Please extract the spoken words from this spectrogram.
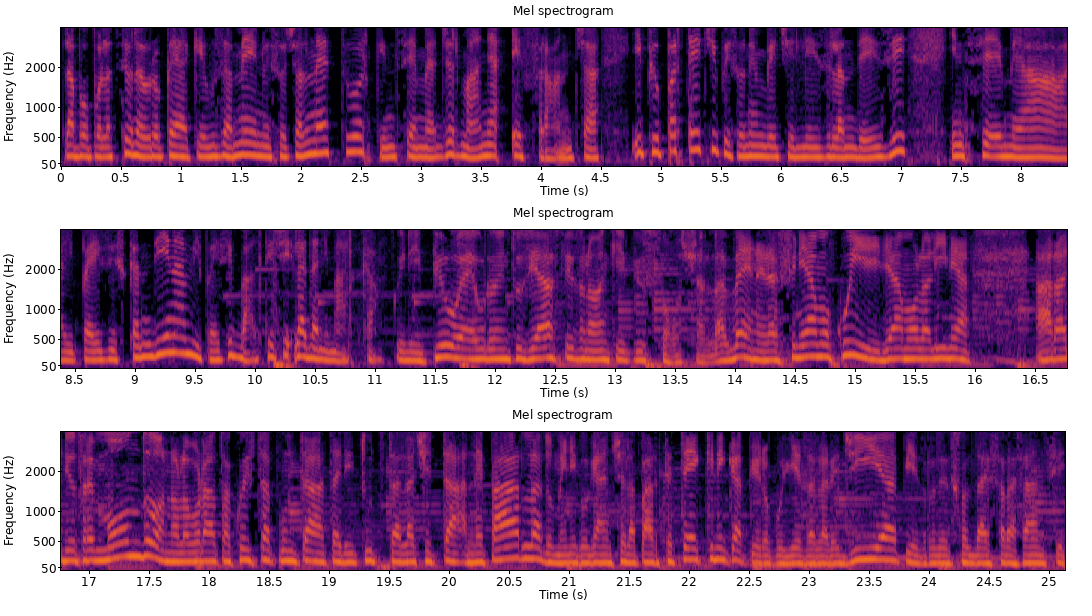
la popolazione europea che usa meno i social network insieme a Germania e Francia. I più partecipi sono invece gli islandesi insieme ai paesi scandinavi, i paesi baltici, la Danimarca. Quindi i più euroentusiasti sono anche i più social. Bene, la finiamo qui, diamo la linea a Radio Tremondo. Hanno lavorato a questa puntata di tutta la città ne parla. Domenico Gancia la parte tecnica, Piero Pugliese alla regia, Pietro del Soldà e Sara Sanzi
